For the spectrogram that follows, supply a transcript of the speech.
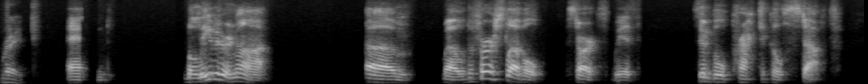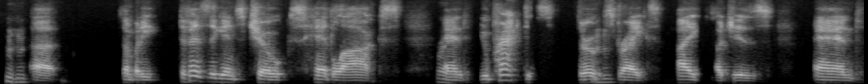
Right. And believe it or not, um, well, the first level starts with simple practical stuff. Mhm. Uh, somebody defenses against chokes, headlocks, Right. and you practice throat Mhm. strikes, eye touches, and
